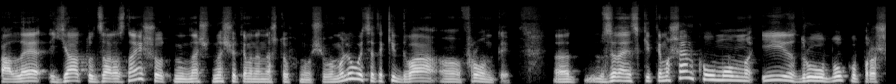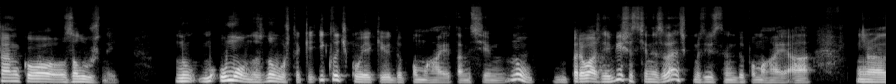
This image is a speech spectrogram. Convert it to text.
Але я тут зараз знаєш, що от на, що- на що ти мене наштовхнув? Що вимальовуються такі два е, фронти: е, Зеленський Тимошенко, умовно, і з другого боку Порошенко Залужний. Ну, умовно, знову ж таки, і Кличко, який допомагає там всім. Ну, переважній більшості не Зеленському, звісно, не допомагає, а е,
